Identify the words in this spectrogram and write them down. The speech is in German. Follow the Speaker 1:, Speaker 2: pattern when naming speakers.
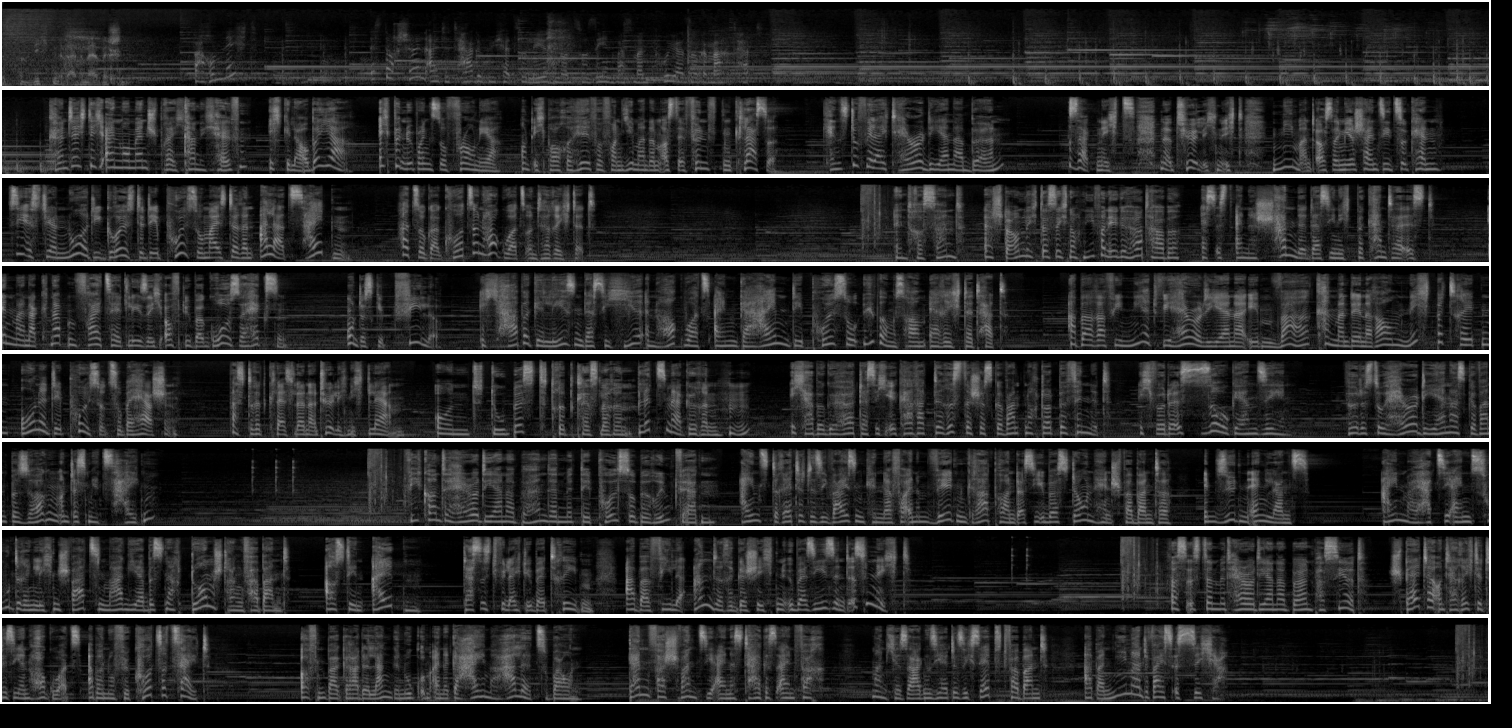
Speaker 1: wirst du nicht mit einem erwischen.
Speaker 2: Warum nicht? Ist doch schön, alte Tagebücher zu lesen und zu sehen, was man früher so gemacht hat.
Speaker 3: Könnte ich dich einen Moment sprechen?
Speaker 4: Kann ich helfen?
Speaker 3: Ich glaube ja. Ich bin übrigens Sophronia und ich brauche Hilfe von jemandem aus der fünften Klasse. Kennst du vielleicht Herodiana Byrne? Sag nichts. Natürlich nicht. Niemand außer mir scheint sie zu kennen. Sie ist ja nur die größte Depulso-Meisterin aller Zeiten. Hat sogar kurz in Hogwarts unterrichtet.
Speaker 4: Interessant. Erstaunlich, dass ich noch nie von ihr gehört habe.
Speaker 3: Es ist eine Schande, dass sie nicht bekannter ist. In meiner knappen Freizeit lese ich oft über große Hexen. Und es gibt viele. Ich habe gelesen, dass sie hier in Hogwarts einen geheimen Depulso-Übungsraum errichtet hat. Aber raffiniert wie Herodiana eben war, kann man den Raum nicht betreten, ohne Depulso zu beherrschen. Was Drittklässler natürlich nicht lernen.
Speaker 4: Und du bist Drittklässlerin.
Speaker 3: Blitzmerkerin, hm? Ich habe gehört, dass sich ihr charakteristisches Gewand noch dort befindet. Ich würde es so gern sehen. Würdest du Herodianas Gewand besorgen und es mir zeigen?
Speaker 4: Wie konnte Herodiana Byrne denn mit Depuls so berühmt werden?
Speaker 3: Einst rettete sie Waisenkinder vor einem wilden Grabhorn, das sie über Stonehenge verbannte, im Süden Englands. Einmal hat sie einen zudringlichen schwarzen Magier bis nach Durmstrang verbannt. Aus den Alpen. Das ist vielleicht übertrieben, aber viele andere Geschichten über sie sind es nicht.
Speaker 4: Was ist denn mit Herodiana Byrne passiert?
Speaker 3: Später unterrichtete sie in Hogwarts, aber nur für kurze Zeit. Offenbar gerade lang genug, um eine geheime Halle zu bauen. Dann verschwand sie eines Tages einfach. Manche sagen, sie hätte sich selbst verbannt, aber niemand weiß es sicher.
